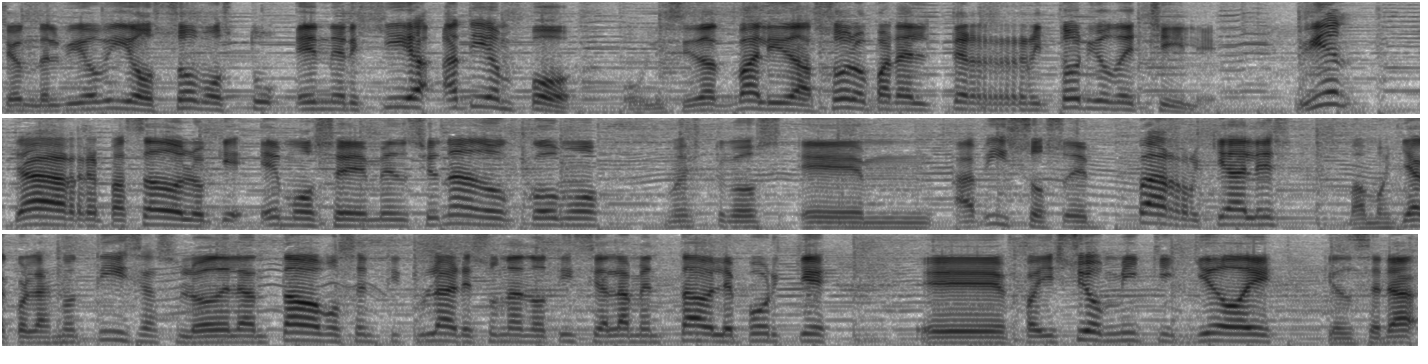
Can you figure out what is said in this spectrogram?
del Biobío somos tu energía a tiempo. Publicidad válida solo para el territorio de Chile. Bien, ya repasado lo que hemos eh, mencionado como nuestros em, avisos eh, parroquiales. Vamos ya con las noticias. Lo adelantábamos en titulares. Una noticia lamentable porque eh, falleció Mickey Gilley, quien será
